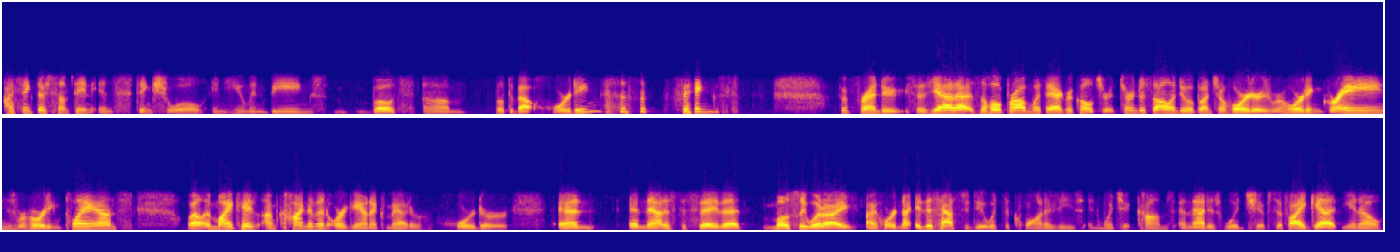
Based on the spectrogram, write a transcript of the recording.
I think there's something instinctual in human beings, both um, both about hoarding things. A friend who says, "Yeah, that's the whole problem with agriculture. It turned us all into a bunch of hoarders. We're hoarding grains, we're hoarding plants." Well, in my case, I'm kind of an organic matter hoarder and and that is to say that mostly what I I hoard now, this has to do with the quantities in which it comes, and that is wood chips. If I get you know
